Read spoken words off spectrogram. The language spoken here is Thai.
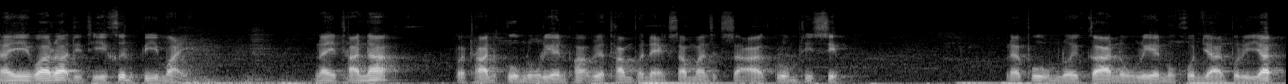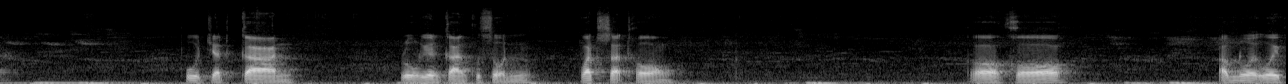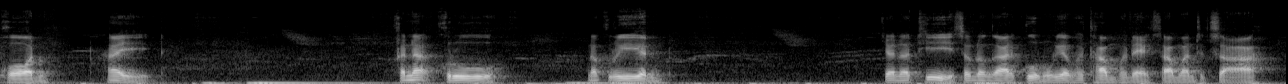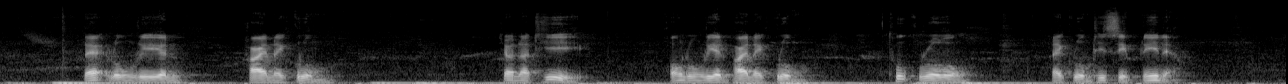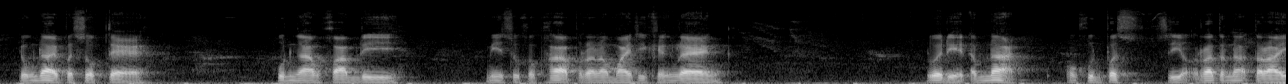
ในวาระดิถีขึ้นปีใหม่ ในฐานะประธานกลุ่มโรงเรียนพระวิทยธรรมแผนกสามัญศึกษากลุ่มที่ 10 และผู้อำนวยการโรงเรียนมงคลยานปริยัติผู้จัดการโรงเรียนการกุศล วัดสะทอง ก็ขออำนวยอวยพรให้ คณะครู นักเรียน เจ้าหน้าที่สำนักงงานกลุ่มโรงเรียนพระธรรมแผนกสามัญศึกษา และโรงเรียนภายในกลุ่ม เจ้าหน้าที่ของโรงเรียนภายในกลุ่ม ทุกโรงในกลุ่มที่สิบนี้เนี่ยจงได้ประสบแต่คุณงามความดี มีสุขภาพพระนามัยที่แข็งแรง ด้วยเดชอำนาจของคุณพระศรีรัตนตรัย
